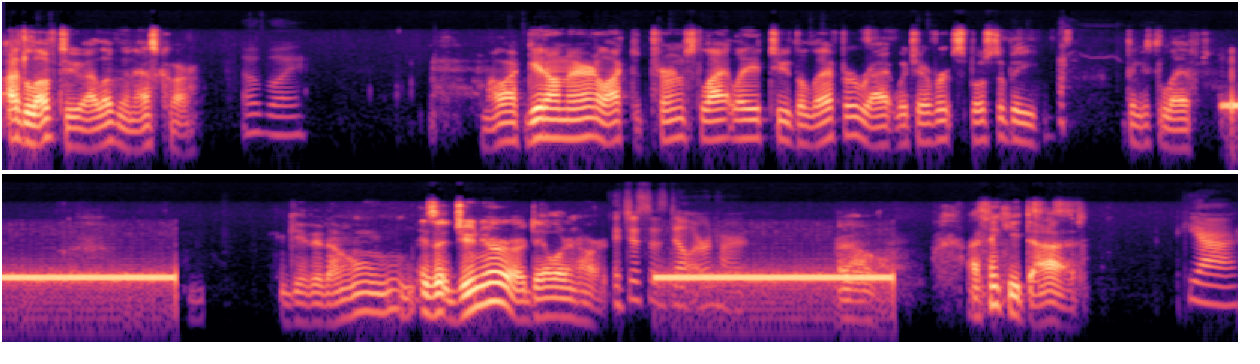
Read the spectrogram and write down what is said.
I'd love to. I love the NASCAR. Oh boy. I like to get on there and I like to turn slightly to the left or right, whichever it's supposed to be. I think it's left. Get it on. Is it Junior or Dale Earnhardt? It just says Dale Earnhardt. Oh, I think he died. Yeah.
